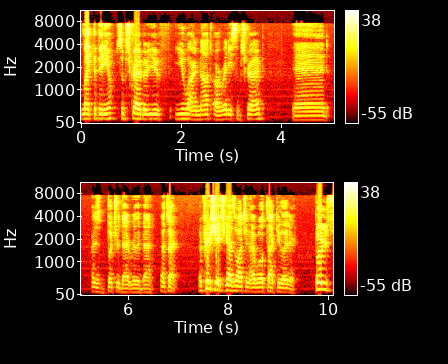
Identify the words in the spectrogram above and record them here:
like the video, subscribe if you are not already subscribed, and I just butchered that really bad. That's alright. I appreciate you guys watching. I will talk to you later. Peace!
